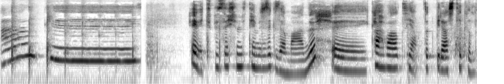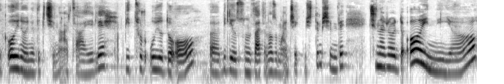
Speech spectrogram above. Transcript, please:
Alkış. Evet, biz de şimdi temizlik zamanı. Ee, kahvaltı yaptık, biraz takıldık, oyun oynadık Çınar Tahir'le. Bir tur uyudu o. Ee, biliyorsunuz zaten o zaman çekmiştim. Şimdi Çınar orada oynuyor.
